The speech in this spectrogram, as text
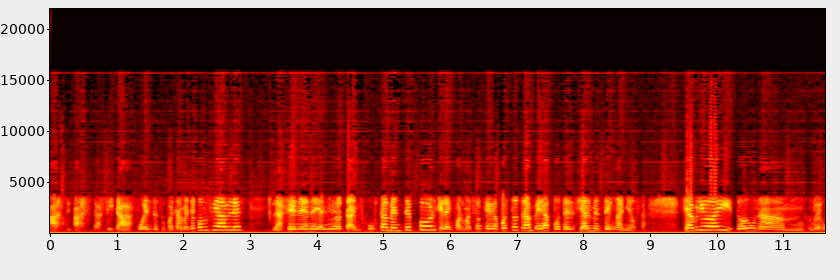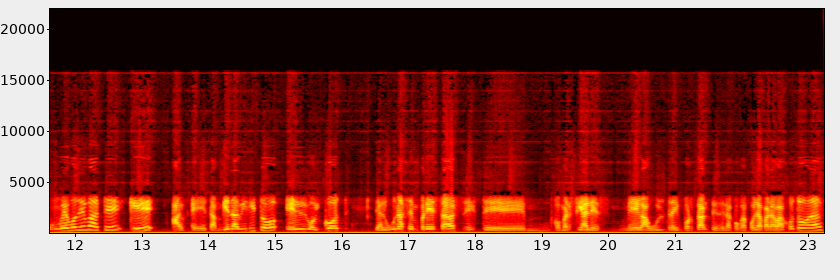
a, citas fuentes supuestamente confiables, la CNN y el New York Times, justamente porque la información que había puesto Trump era potencialmente engañosa. Se abrió ahí todo mm, un nuevo debate que a- eh, también habilitó el boicot de algunas empresas este, mm, comerciales mega ultra importantes de la Coca-Cola para abajo todas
